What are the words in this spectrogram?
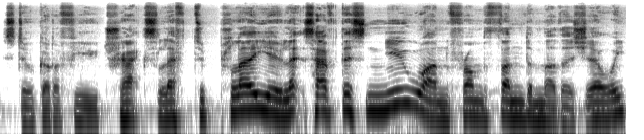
Still got a few tracks left to play you. Let's have this new one from Thundermother, shall we?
